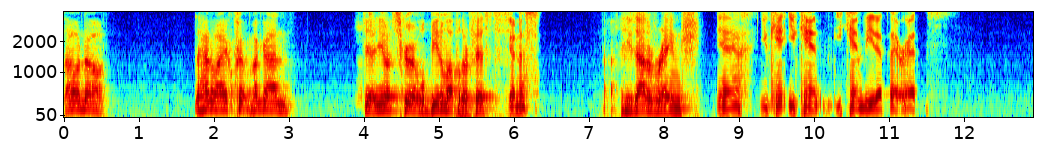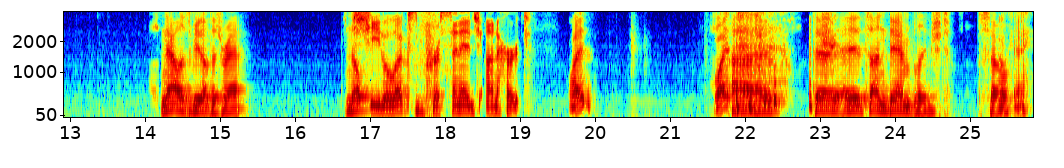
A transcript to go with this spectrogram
Oh no. How do I equip my gun? Yeah, you know, screw it. We'll beat him up with our fists. Goodness. He's out of range. Yeah, you can't you can't you can't beat up that rat. Now let's beat up this rat. Nope. She looks percentage unhurt. What? What? Uh, there, it's undamaged, so okay.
